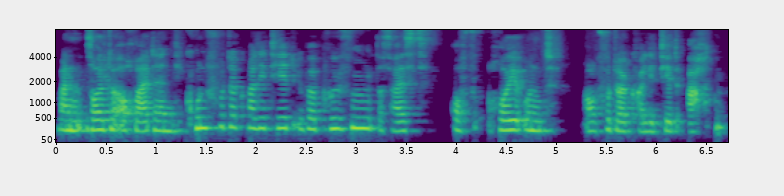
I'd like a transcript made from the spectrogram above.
Man sollte auch weiterhin die Grundfutterqualität überprüfen, das heißt auf Heu und auf Futterqualität achten.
